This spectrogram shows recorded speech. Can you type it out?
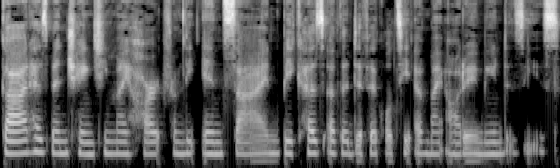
God has been changing my heart from the inside because of the difficulty of my autoimmune disease.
